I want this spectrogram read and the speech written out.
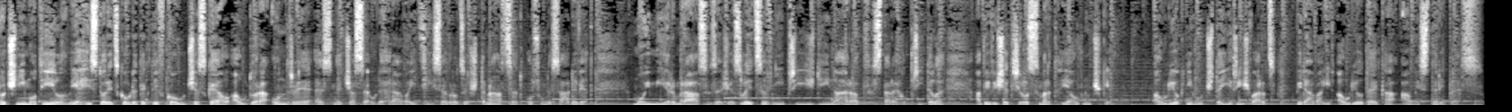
Noční motýl je historickou detektivkou českého autora Ondřeje S. Nečase odehrávající se v roce 1489. mír Mráz ze Žezlic v ní přijíždí na hrad starého přítele, aby vyšetřil smrt jeho vnučky. Audioknihu čte Jiří Švarc, vydávají Audiotéka a Mystery Press.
